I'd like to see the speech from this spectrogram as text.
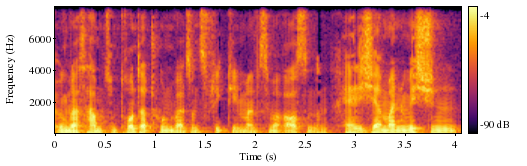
irgendwas haben zum drunter tun, weil sonst fliegt die in meinem Zimmer raus und dann hätte ich ja meine Mission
